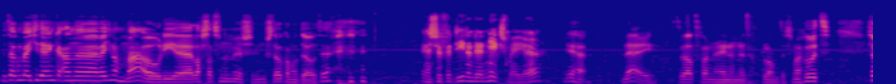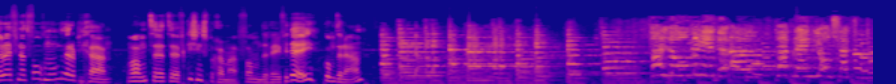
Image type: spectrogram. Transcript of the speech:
doet ook een beetje denken aan, eh, weet je nog, Mao, die eh, last had van de mussen. Die moesten ook allemaal dood, hè? En ze verdienen er niks mee, hè? ja, nee. Terwijl het gewoon een hele nuttige plant is. Maar goed, zullen we even naar het volgende onderwerpje gaan? Want het eh, verkiezingsprogramma van de VVD komt eraan. Hallo meneer de uil, waar breng je ons naartoe?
